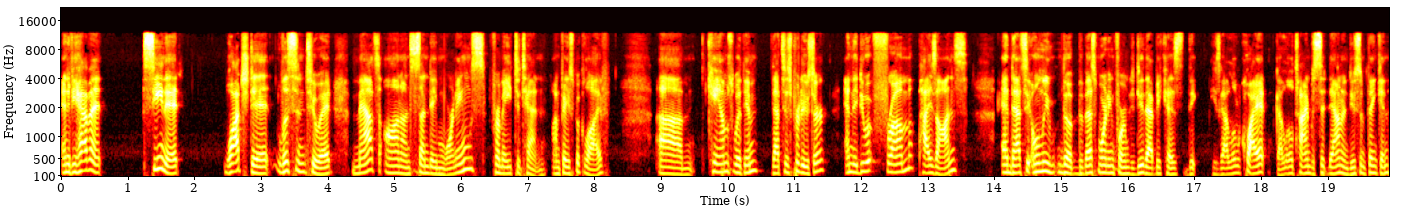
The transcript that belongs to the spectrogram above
And if you haven't seen it, watched it, listened to it, Matt's on on Sunday mornings from 8 to 10 on Facebook Live. Um, Cam's with him. That's his producer. And they do it from Pisons. And that's the only, the, the best morning for him to do that because the, he's got a little quiet, got a little time to sit down and do some thinking.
